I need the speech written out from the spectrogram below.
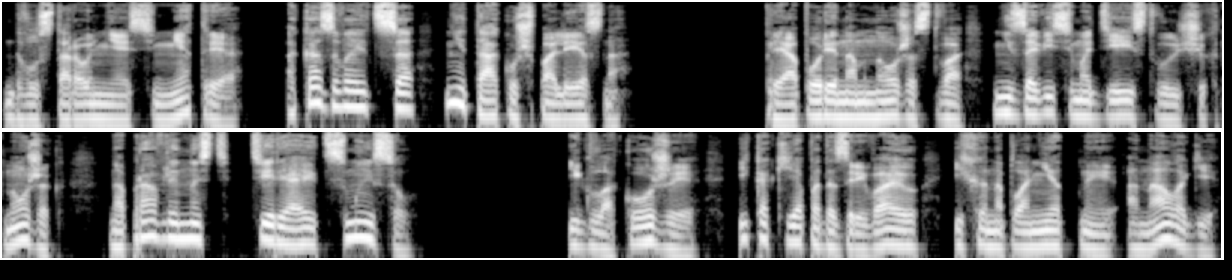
двусторонняя симметрия оказывается не так уж полезна. При опоре на множество независимо действующих ножек направленность теряет смысл. Иглокожие и, как я подозреваю, их инопланетные аналоги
